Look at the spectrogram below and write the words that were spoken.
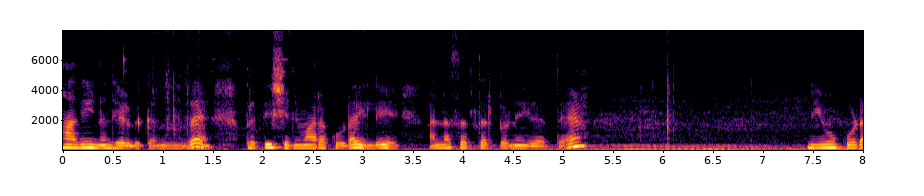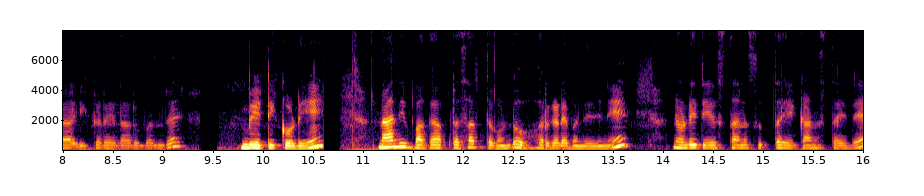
ಹಾಗೆ ಇನ್ನೊಂದು ಹೇಳಬೇಕಂದ್ರೆ ಪ್ರತಿ ಶನಿವಾರ ಕೂಡ ಇಲ್ಲಿ ಅನ್ನ ಸಂತರ್ಪಣೆ ಇರುತ್ತೆ. ನೀವು ಕೂಡ ಈ ಕಡೆ ಎಲ್ಲರೂ ಬಂದರೆ ಭೇಟಿ ಕೊಡಿ. ನಾನಿವಾಗ ಪ್ರಸಾದ್ ತಗೊಂಡು ಹೊರಗಡೆ ಬಂದಿದ್ದೀನಿ. ನೋಡಿ ದೇವಸ್ಥಾನ ಸುತ್ತ ಹೀಗೆ ಕಾಣಿಸ್ತಾ ಇದೆ.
